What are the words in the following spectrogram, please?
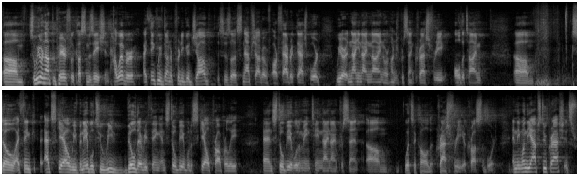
Um, so we were not prepared for the customization. However, I think we've done a pretty good job. This is a snapshot of our Fabric dashboard. We are at 99.9 or 100% crash-free all the time. Um, so I think at scale, we've been able to rebuild everything and still be able to scale properly and still be able to maintain 99%, um, what's it called, crash-free across the board. And then when the apps do crash, it's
